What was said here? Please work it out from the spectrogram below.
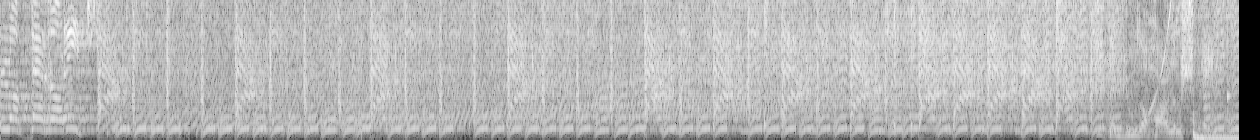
por los terroristas. Harlem Shake.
